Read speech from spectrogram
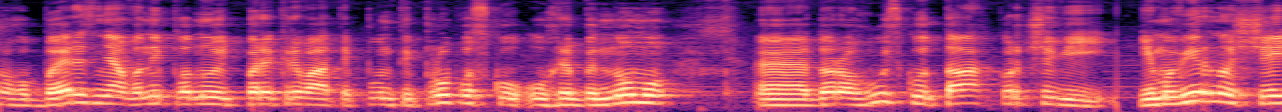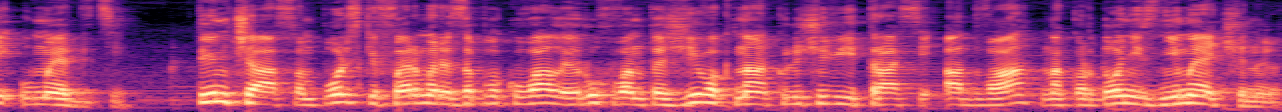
1 березня вони планують перекривати пункти пропуску у Гребенному, е, Дорогуську та Корчовій. Ймовірно, ще й у медиці. Тим часом польські фермери заблокували рух вантажівок на ключовій трасі А2 на кордоні з Німеччиною.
